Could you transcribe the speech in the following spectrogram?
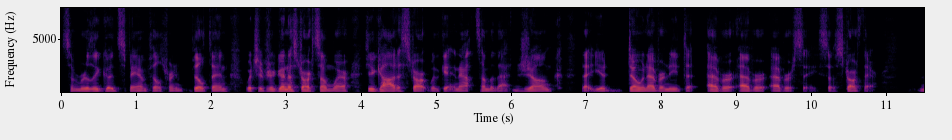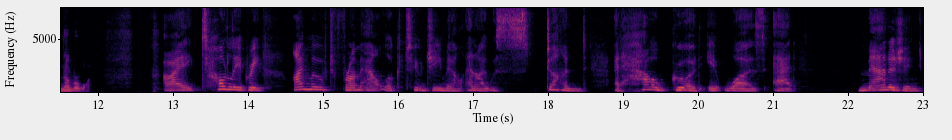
some really good spam filtering built in which if you're going to start somewhere you got to start with getting out some of that junk that you don't ever need to ever ever ever see. So start there. Number one. I totally agree I moved from Outlook to Gmail and I was stunned at how good it was at managing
